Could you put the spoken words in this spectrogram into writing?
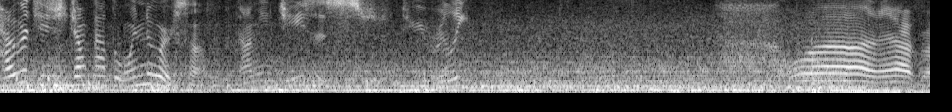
how did you the window or something? I mean, Jesus, do you really? Whatever.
